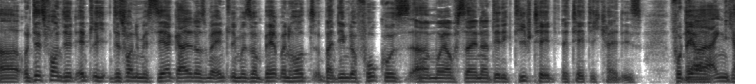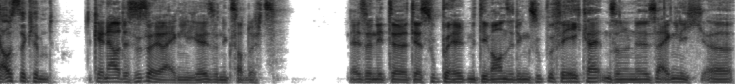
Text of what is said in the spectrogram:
Uh, und das fand ich halt endlich, das fand ich mir sehr geil, dass man endlich mal so einen Batman hat, bei dem der Fokus uh, mal auf seiner Detektivtätigkeit ist, von der ja. er eigentlich rauskommt. Genau, das ist er ja eigentlich, also nichts anderes. Er ist ja nicht der, der Superheld mit den wahnsinnigen Superfähigkeiten, sondern er ist eigentlich äh,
